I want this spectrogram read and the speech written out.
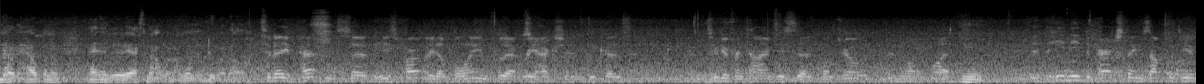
more than helping them. At the end of the day, that's not what I want to do at all. Today, Pettine said he's partly to blame for that reaction because two different times he said, well, Joe didn't want to play. Mm. Did he need to patch things up with you?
